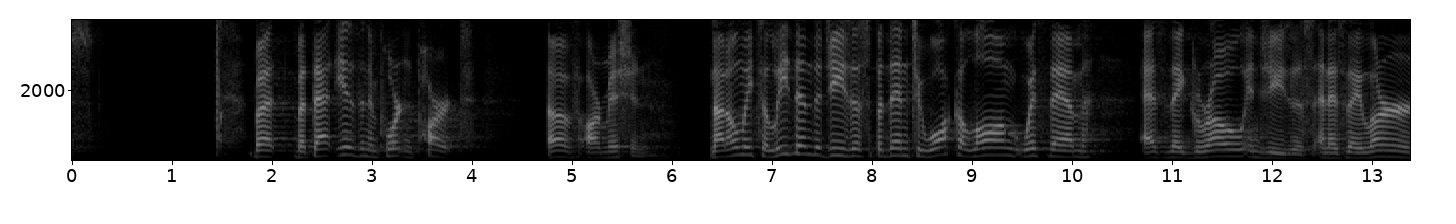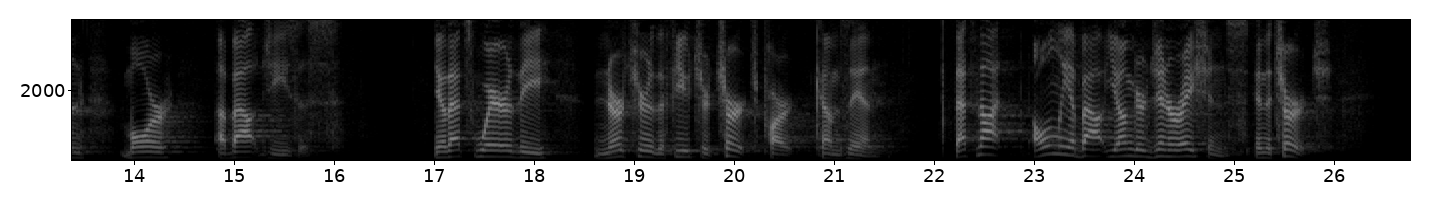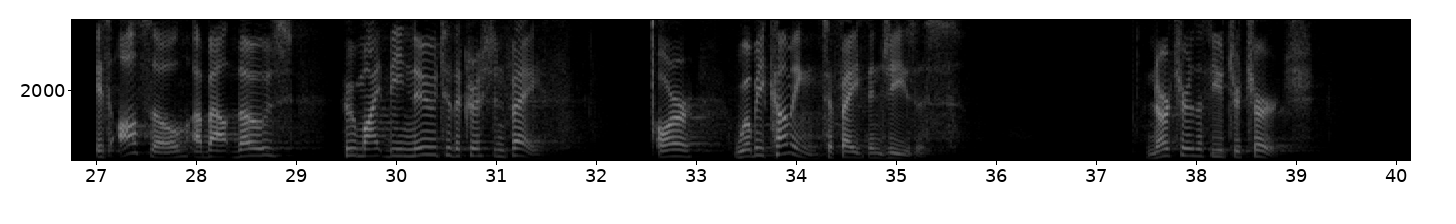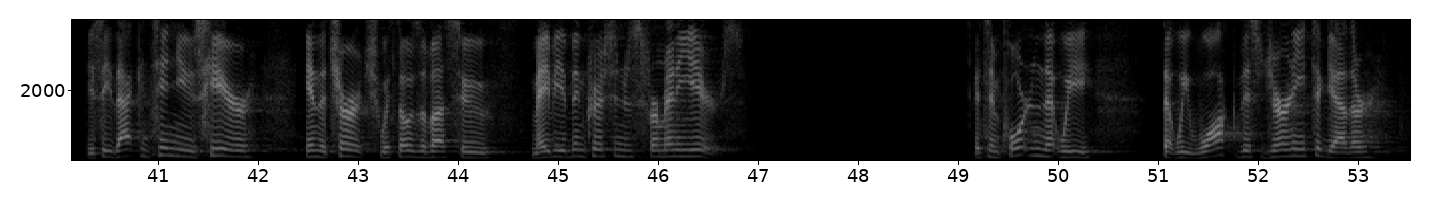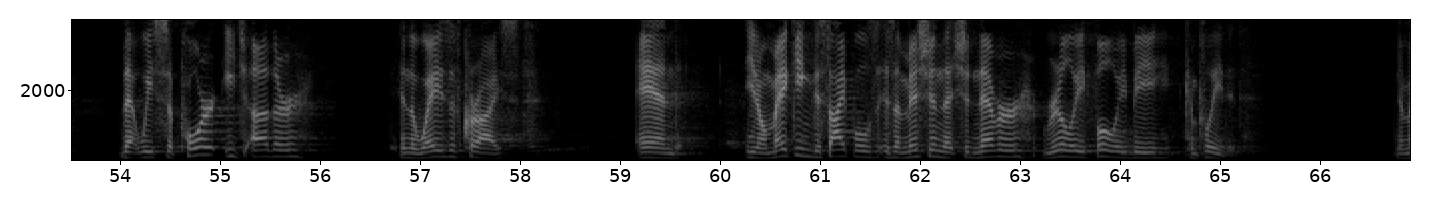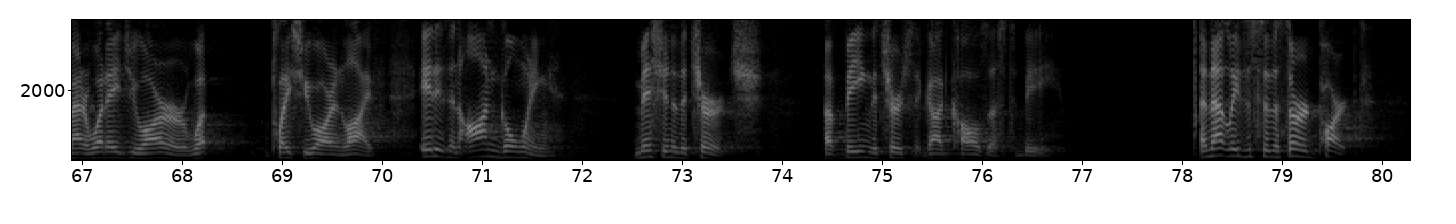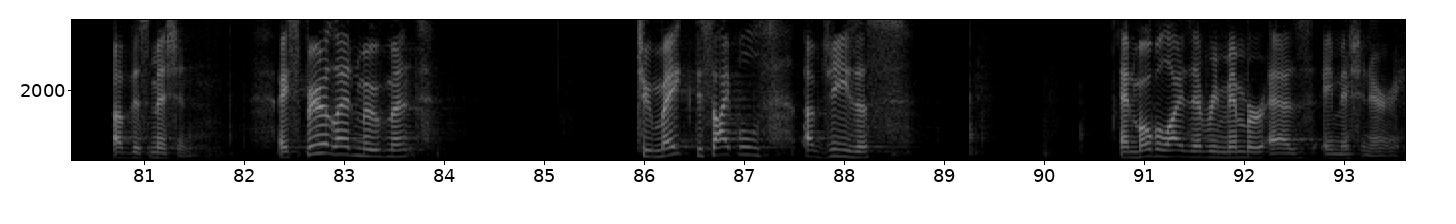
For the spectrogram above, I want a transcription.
But, but that is an important part of our mission. Not only to lead them to Jesus, but then to walk along with them as they grow in Jesus and as they learn more about Jesus. You know, that's where the nurture the future church part comes in. That's not only about younger generations in the church, it's also about those who might be new to the Christian faith or will be coming to faith in Jesus. Nurture the future church. You see, that continues here in the church with those of us who maybe have been Christians for many years. It's important that we, that we walk this journey together, that we support each other in the ways of Christ, and you know, making disciples is a mission that should never really fully be completed. No matter what age you are or what place you are in life, it is an ongoing mission of the church of being the church that God calls us to be. And that leads us to the third part of this mission a spirit led movement to make disciples of Jesus and mobilize every member as a missionary.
